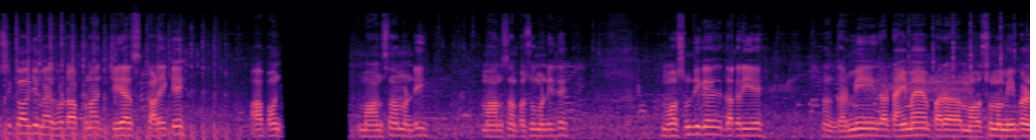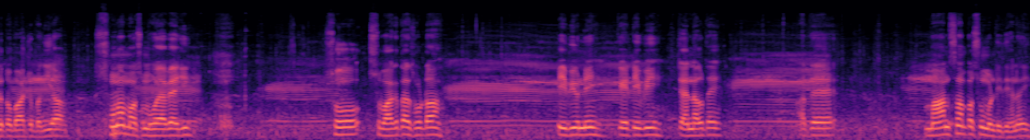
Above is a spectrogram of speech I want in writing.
ਸ਼੍ਰੀ ਅਕਾਲ ਜੀ, ਮੈਂ ਤੁਹਾਡਾ ਆਪਣਾ ਜੇਐਸ ਕਾਲੇ ਕੇ ਆ ਪਹੁੰਚ ਮਾਨਸਾ ਮੰਡੀ, ਮਾਨਸਾ ਪਸ਼ੂ ਮੰਡੀ ਤੇ। ਮੌਸਮ ਦੀ ਗ- ਗੱਲ ਕਰੀਏ ਗਰਮੀ ਦਾ ਟਾਈਮ ਹੈ, ਪਰ ਮੌਸਮ, ਮੀਂਹ ਪੈਣ ਤੋਂ ਬਾਅਦ ਚ ਵਧੀਆ ਸੋਹਣਾ ਮੌਸਮ ਹੋਇਆ ਪਿਆ ਜੀ। ਸੋ ਸਵਾਗਤ ਹੈ ਤੁਹਾਡਾ ਪੀਵੀ 19 ਕੇਟੀਵੀ ਚੈਨਲ ਤੇ ਅਤੇ ਮਾਨਸਾ ਪਸ਼ੂ ਮੰਡੀ ਤੇ, ਹੈ ਨਾ ਜੀ?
